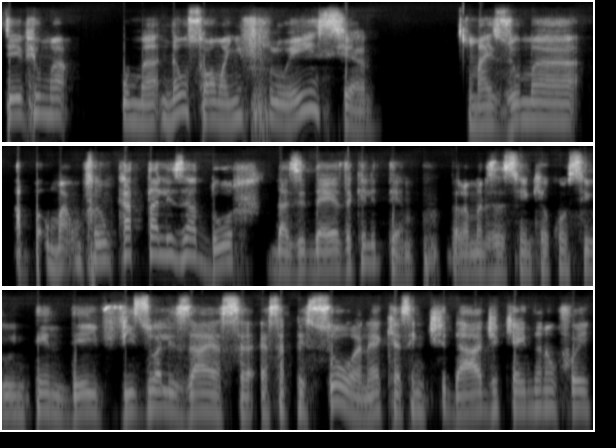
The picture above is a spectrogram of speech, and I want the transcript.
teve uma, uma não só uma influência, mas uma uma, foi um catalisador das ideias daquele tempo, pelo menos assim que eu consigo entender e visualizar essa, essa pessoa, né, que essa entidade que ainda não foi,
